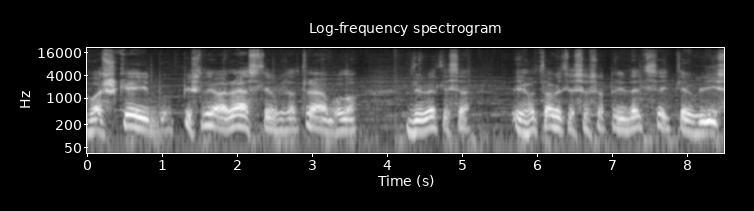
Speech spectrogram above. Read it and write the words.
важкий, пішли арести, вже треба було дивитися і готуватися, що прийдеться йти в ліс.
